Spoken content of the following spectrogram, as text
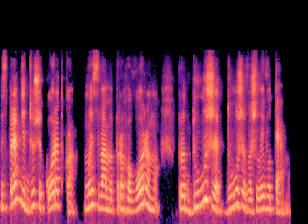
Насправді дуже коротко ми з вами проговоримо про дуже-дуже важливу тему.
